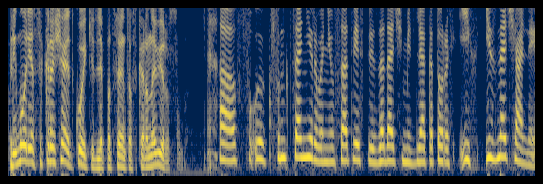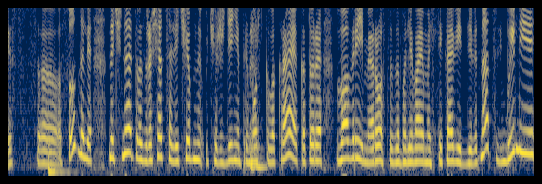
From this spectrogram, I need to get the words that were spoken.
Приморье сокращает койки для пациентов с коронавирусом. А, ф- к функционированию в соответствии с задачами, для которых их изначально э, создали, начинают возвращаться лечебные учреждения Приморского края, которые во время роста заболеваемости COVID-19 были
